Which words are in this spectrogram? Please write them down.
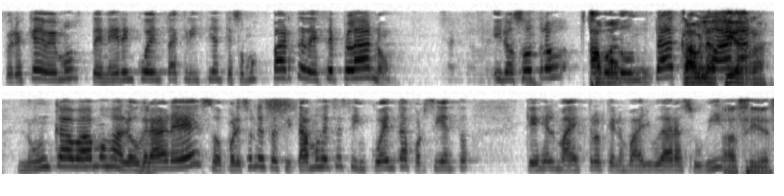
Pero es que debemos tener en cuenta, Cristian, que somos parte de este plano. Y nosotros, a voluntad cable a tierra. nunca vamos a lograr eso. Por eso necesitamos ese 50% que es el maestro el que nos va a ayudar a subir. Así es.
